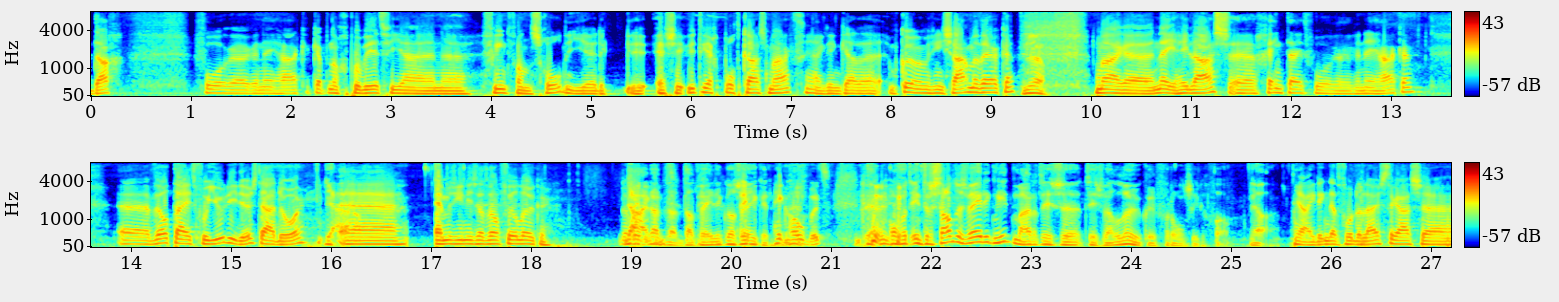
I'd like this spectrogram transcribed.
dag voor eh, René Haken. Ik heb het nog geprobeerd via een eh, vriend van de school die eh, de, de FC Utrecht podcast maakt. Ja, ik denk, ja, eh, kunnen we misschien samenwerken. Ja. Maar nee, helaas. geen tijd voor René Haken. Wel tijd voor jullie dus, daardoor. Ja. En misschien is dat wel veel leuker. Dat ja, weet ik dat, dat, dat weet ik wel zeker. Ik, ik hoop het. Of het interessant is, weet ik niet. Maar het is, eh, het is wel leuker voor ons in ieder geval. Ja. Ja, ik denk dat voor de luisteraars eh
